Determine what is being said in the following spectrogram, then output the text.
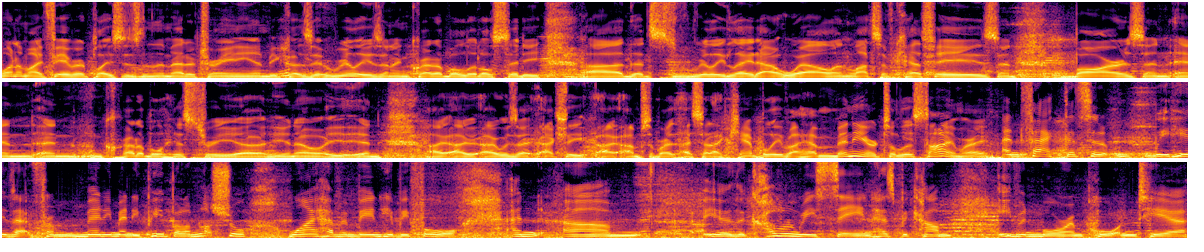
one of my favorite places in the Mediterranean because it really is an incredible little city uh, that's really laid out well and lots of cafes and bars and and, and incredible history. Uh, you know, and I, I, I was actually I, am surprised. I said I can't believe I haven't been here till this time. Right? In fact, that's a, we hear that from many many people. I'm not sure why I haven't been here before, and um, you know the culinary scene has become even more important here.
